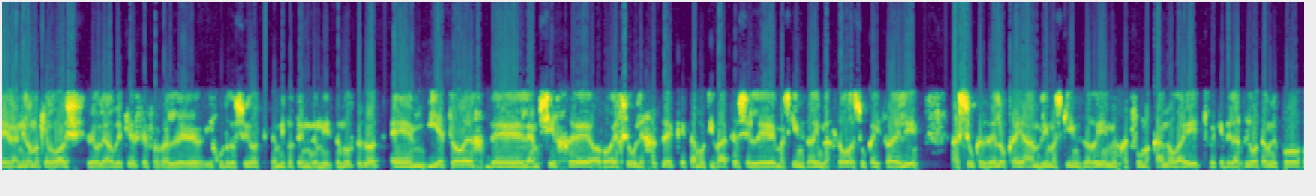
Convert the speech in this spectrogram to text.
אה, ואני לא מקל ראש, זה עולה הרבה כסף, אבל אה, איחוד רשויות תמיד נותן גם הזדמנות כזאת. אמ, יהיה צורך להמשיך או איכשהו לחזק את המוטיבציה של משקיעים זרים לחזור לשוק הישראלי. השוק הזה לא קיים בלי משקיעים זרים, הם חטפו מכה נוראית וכדי להחזיר אותם לפה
